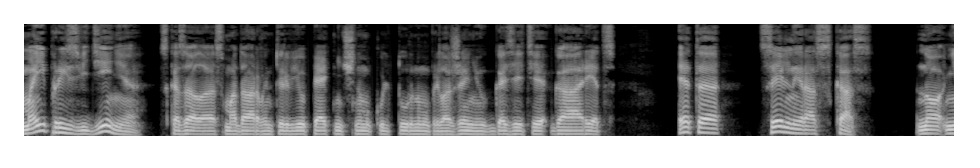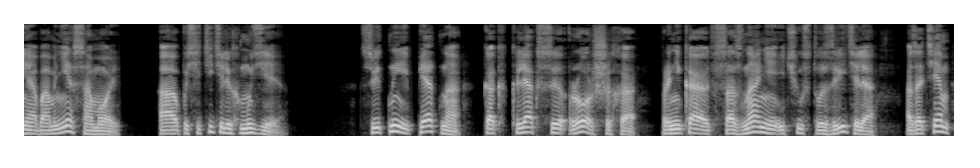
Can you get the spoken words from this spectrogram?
«Мои произведения», — сказала Асмодар в интервью пятничному культурному приложению к газете «Гаарец», — «это цельный рассказ, но не обо мне самой, а о посетителях музея. Цветные пятна, как кляксы Роршиха, проникают в сознание и чувство зрителя, а затем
